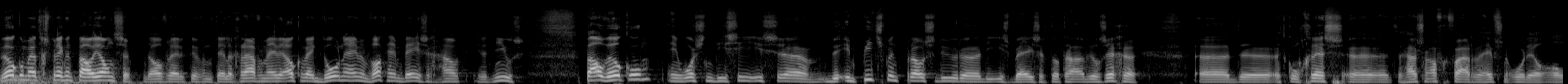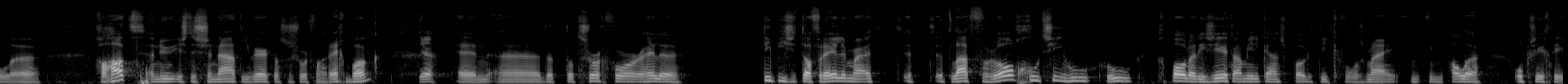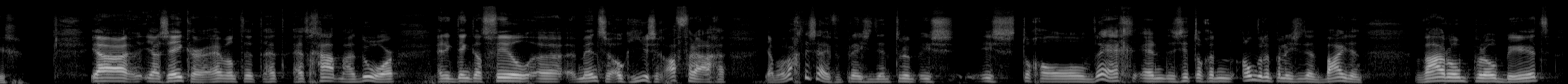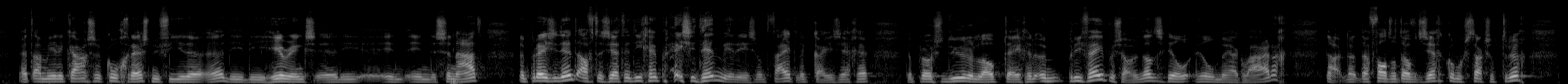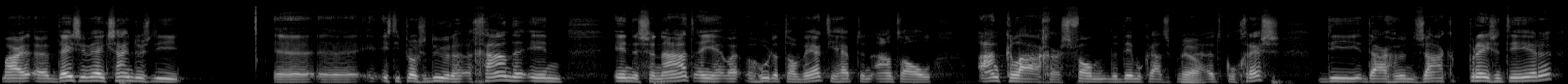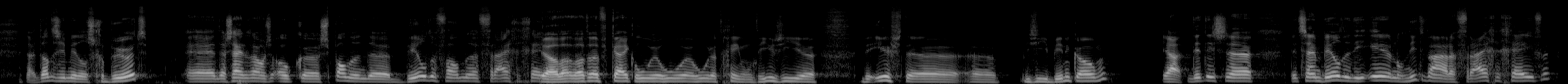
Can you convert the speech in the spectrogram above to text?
Welkom bij het gesprek met Paul Jansen, de hoofdredacteur van de Telegraaf, waarmee we elke week doornemen wat hem bezighoudt in het nieuws. Paul, welkom. In Washington D.C. is uh, de impeachmentprocedure die is bezig. Dat wil zeggen, uh, de, het congres, uh, het Huis van Afgevaardigden, heeft zijn oordeel al gehad. En nu is de Senaat, die werkt als een soort van rechtbank. Ja. En dat, dat zorgt voor hele typische tafereelen, maar het, het, het laat vooral goed zien hoe, hoe gepolariseerd de Amerikaanse politiek volgens mij in, in alle opzichten is. Ja, ja zeker. Hè, want het, het, het gaat maar door. En ik denk dat veel uh, mensen ook hier zich afvragen. Ja, maar wacht eens even. President Trump is, is toch al weg. En er zit toch een andere president Biden. Waarom probeert het Amerikaanse congres, nu via de, die, die hearings uh, die in, in de Senaat, een president af te zetten die geen president meer is. Want feitelijk kan je zeggen, de procedure loopt tegen een privépersoon. Dat is heel, heel merkwaardig. Nou, daar, daar valt wat over te zeggen, kom ik straks op terug. Maar uh, deze week zijn dus die, uh, is die procedure gaande in, in de Senaat. En je, hoe dat dan werkt, je hebt een aantal aanklagers van de Democratische Partij ja. uit het congres die daar hun zaak presenteren. Nou, dat is inmiddels gebeurd. Uh, daar zijn trouwens ook uh, spannende beelden van uh, vrijgegeven. Ja, laten we even kijken hoe, hoe, hoe dat ging. Want hier zie je de eerste, die zie je binnenkomen. Ja, dit, is, dit zijn beelden die eerder nog niet waren vrijgegeven.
